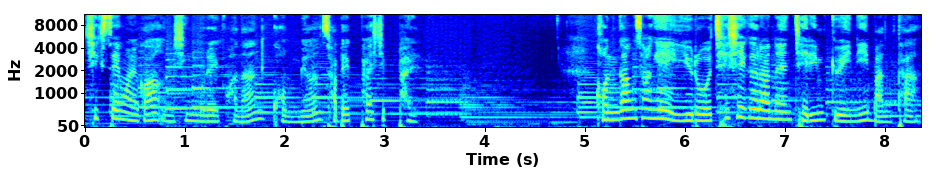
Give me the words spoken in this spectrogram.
식생활과 음식물에 관한 권면 488 건강상의 이유로 채식을 하는 재림교인이 많다.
